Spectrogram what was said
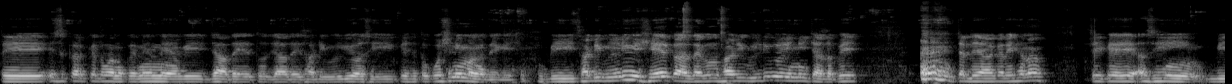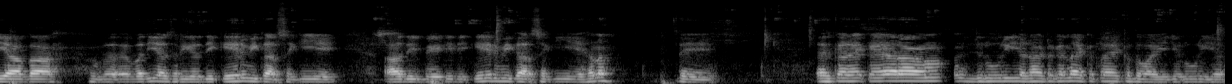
ਤੇ ਇਸ ਕਰਕੇ ਤੁਹਾਨੂੰ ਕਹਿੰਦੇ ਹੁੰਦੇ ਆ ਵੀ ਜ਼ਿਆਦਾ ਤੋਂ ਜ਼ਿਆਦਾ ਸਾਡੀ ਵੀਡੀਓ ਅਸੀਂ ਕਿਸੇ ਤੋਂ ਕੁਝ ਨਹੀਂ ਮੰਗਦੇਗੇ। ਵੀ ਸਾਡੀ ਵੀਡੀਓ ਸ਼ੇਅਰ ਕਰ ਦਿਆ ਕਰੋ, ਸਾਡੀ ਵੀਡੀਓ ਇੰਨੀ ਚੱਲ ਪਏ ਚੱਲਿਆ ਕਰੇ, ਹਨਾ? ਤੇ ਕਿ ਅਸੀਂ ਵੀ ਆਪਦਾ ਵਧੀਆ ਸਰੀਰ ਦੀ ਕੇਅਰ ਵੀ ਕਰ ਸਕੀਏ, ਆਪਦੀ ਬੇਟੀ ਦੀ ਕੇਅਰ ਵੀ ਕਰ ਸਕੀਏ, ਹਨਾ? ਤੇ ਇਸ ਕਰਕੇ ਆਰਾਮ ਜ਼ਰੂਰੀ ਆ, ਡਾਕਟਰ ਕਹਿੰਦਾ ਇੱਕ ਤਾਂ ਇੱਕ ਦਵਾਈ ਜ਼ਰੂਰੀ ਆ।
